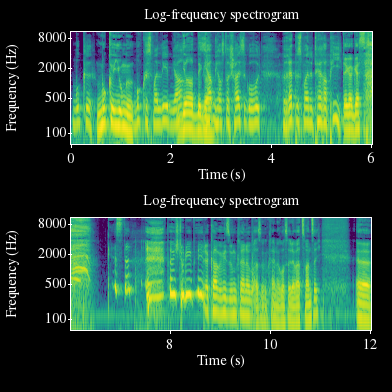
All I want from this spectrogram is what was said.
Mucke. Mucke, Junge. Mucke ist mein Leben, ja? Ja, Digga. Sie haben mich aus der Scheiße geholt. Rap ist meine Therapie. Digga, gestern, gestern beim Studio B, da kam irgendwie so ein kleiner, also ein kleiner Russe, der war 20, äh,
